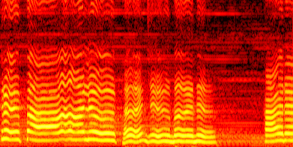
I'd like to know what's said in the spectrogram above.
കൃപാലു ഭജമന ഹരണഭാവ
